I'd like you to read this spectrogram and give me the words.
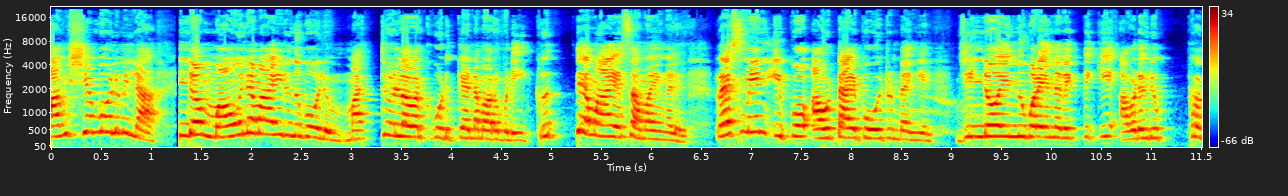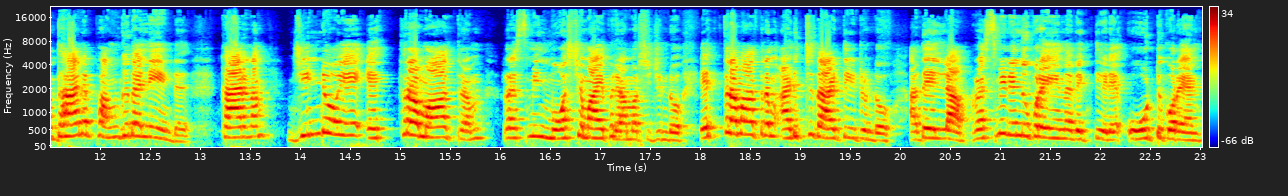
ആവശ്യം പോലുമില്ല. ജിൻഡോ മൗനമായിരുന്നു പോലും മറ്റുള്ളവർക്ക് കൊടുക്കേണ്ട മറുപടി കൃത്യമായ സമയങ്ങളിൽ. റസ്മിൻ ഇപ്പോ ഔട്ടായി പോയിട്ടുണ്ടെങ്കിൽ ജിൻഡോ എന്ന് പറയുന്ന വ്യക്തിക്ക് അവിടെ ഒരു പ്രധാന പങ്ക് തന്നെയുണ്ട്. കാരണം ജിൻഡോയെ എത്രമാത്രം റസ്മിൻ മോശമായി പരാമർശിച്ചിട്ടുണ്ടോ എത്രമാത്രം അടിച്ചു താഴ്ത്തിയിട്ടുണ്ടോ അതെല്ലാം റസ്മിൻ എന്ന് പറയുന്ന വ്യക്തിയുടെ വോട്ട് കുറയാൻ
